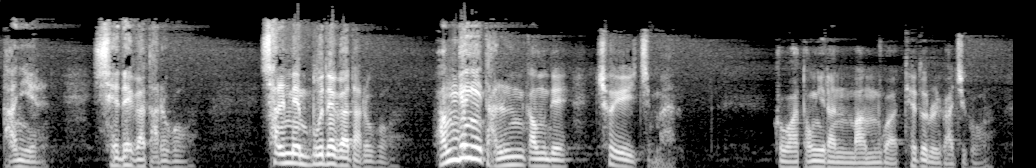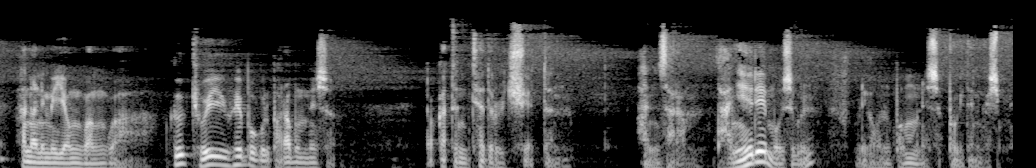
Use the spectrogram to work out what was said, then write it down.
다니엘 세대가 다르고 삶의 무대가 다르고 환경이 다른 가운데 처해 있지만 그와 동일한 마음과 태도를 가지고 하나님의 영광과 그 교회의 회복을 바라보면서 똑같은 태도를 취했던 한 사람 다니엘의 모습을 우리가 오늘 본문에서 보게 되는 것입니다.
